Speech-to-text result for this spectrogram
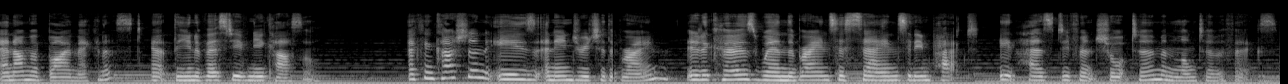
and I'm a biomechanist at the University of Newcastle. A concussion is an injury to the brain. It occurs when the brain sustains an impact. It has different short-term and long-term effects.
